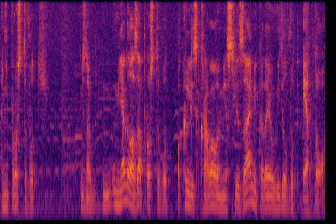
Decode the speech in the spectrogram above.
они просто вот не знаю, у меня глаза просто вот покрылись кровавыми слезами, когда я увидел вот это.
